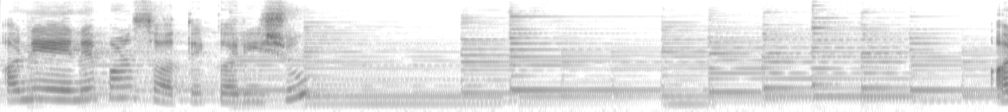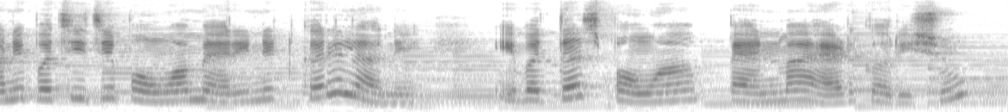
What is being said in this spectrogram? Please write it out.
અને એને પણ સોતે કરીશું. અને પછી જે પૌવા મેરિનેટ કરેલા ને, એ બધા જ પૌવા પેનમાં એડ કરીશું.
